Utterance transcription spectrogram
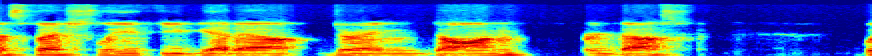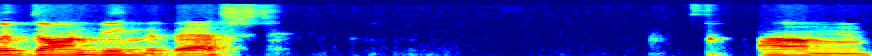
especially if you get out during dawn or dusk, with dawn being the best. Um,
